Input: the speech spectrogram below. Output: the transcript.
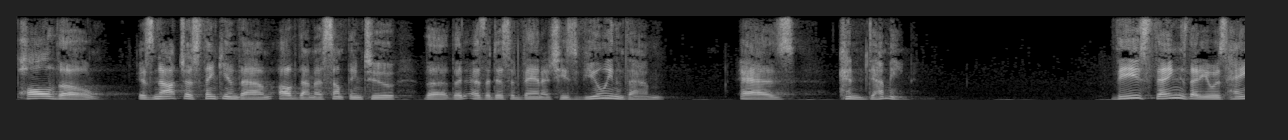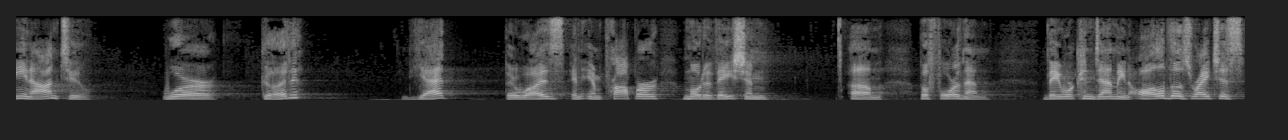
Paul, though, is not just thinking them of them as something to the, the as a disadvantage. He's viewing them as condemning. These things that he was hanging on to were good, yet there was an improper motivation um, before them. They were condemning all of those righteous,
